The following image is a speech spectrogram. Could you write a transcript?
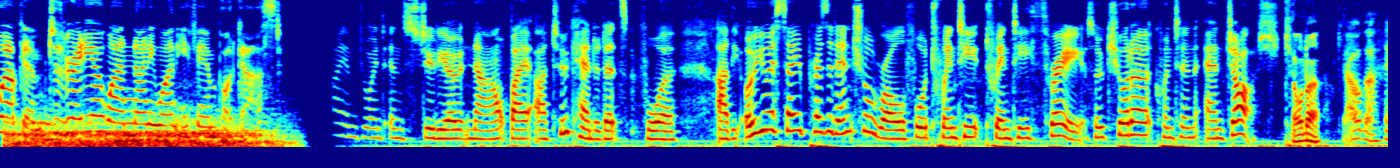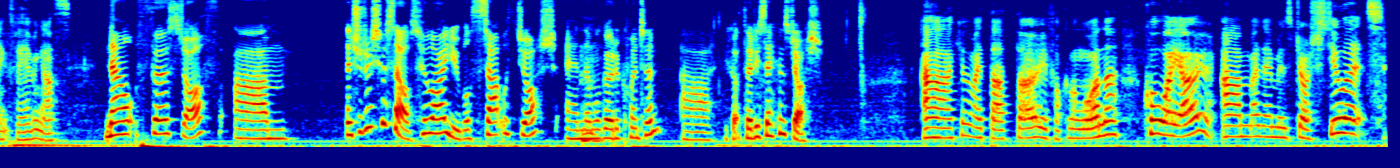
Welcome to the Radio 191 FM podcast. I am joined in studio now by our two candidates for uh, the OUSA presidential role for 2023. So, kia ora, Quintin and Josh. Kia ora. Kia ora. Thanks for having us. Now, first off, um, introduce yourselves. Who are you? We'll start with Josh and then we'll go to Quintin. Uh, you've got 30 seconds, Josh. Uh, kia mai tātou e whakarongo ana. Ko wai au. Um, my name is Josh Stewart.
